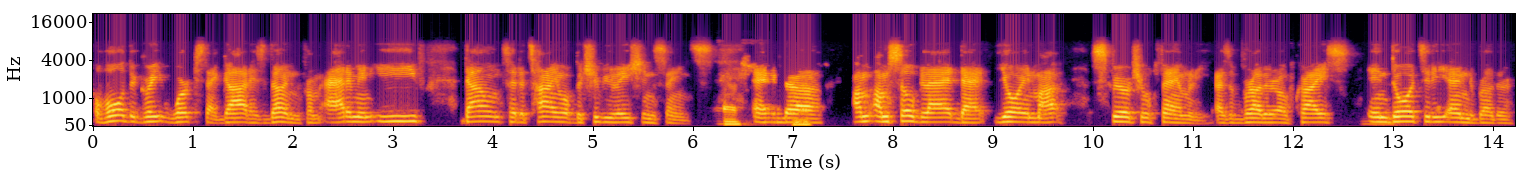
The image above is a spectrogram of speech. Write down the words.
of all the great works that God has done from Adam and Eve down to the time of the tribulation saints. Yes. And uh, I'm, I'm so glad that you're in my spiritual family as a brother of Christ. Endure to the end, brother.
